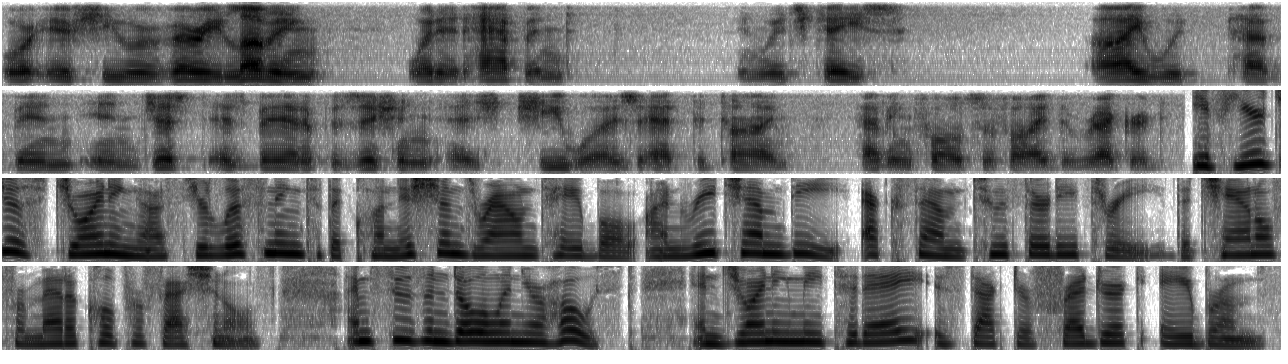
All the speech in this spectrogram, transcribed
or if she were very loving what had happened, in which case I would have been in just as bad a position as she was at the time having falsified the record. If you're just joining us, you're listening to the Clinicians Roundtable on ReachMD XM 233, the channel for medical professionals. I'm Susan Dolan, your host, and joining me today is Dr. Frederick Abrams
